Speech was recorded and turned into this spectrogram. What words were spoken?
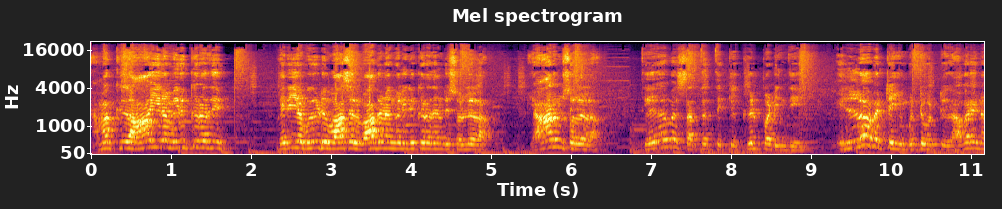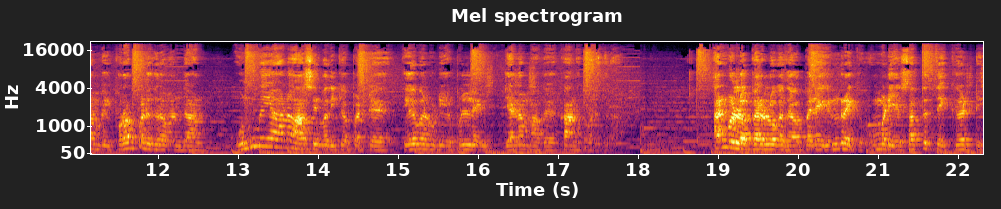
நமக்கு ஆயிரம் இருக்கிறது. பெரிய வீடு வாசல் வாகனங்கள் இருக்கிறது என்று சொல்லலாம். யாரும் சொல்லலாம். தேவ சத்தத்துக்கு கீழ்ப்படிந்து எல்லாவற்றையும் விட்டுவிட்டு அவரை நம்பி புறப்படுகிறவன் தான் உண்மையான ஆசிர்வதிக்கப்பட்ட தேவனுடைய பிள்ளை ஜனமாக காணப்படுகிறார் அன்புள்ள பரலோக தகப்பனே இன்றைக்கு உம்முடைய சத்தத்தை கேட்டு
